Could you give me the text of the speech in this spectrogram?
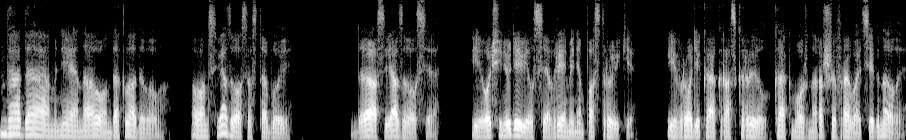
Да-да, мне Наон докладывал. Он связывался с тобой? Да, связывался. И очень удивился временем постройки. И вроде как раскрыл, как можно расшифровать сигналы.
